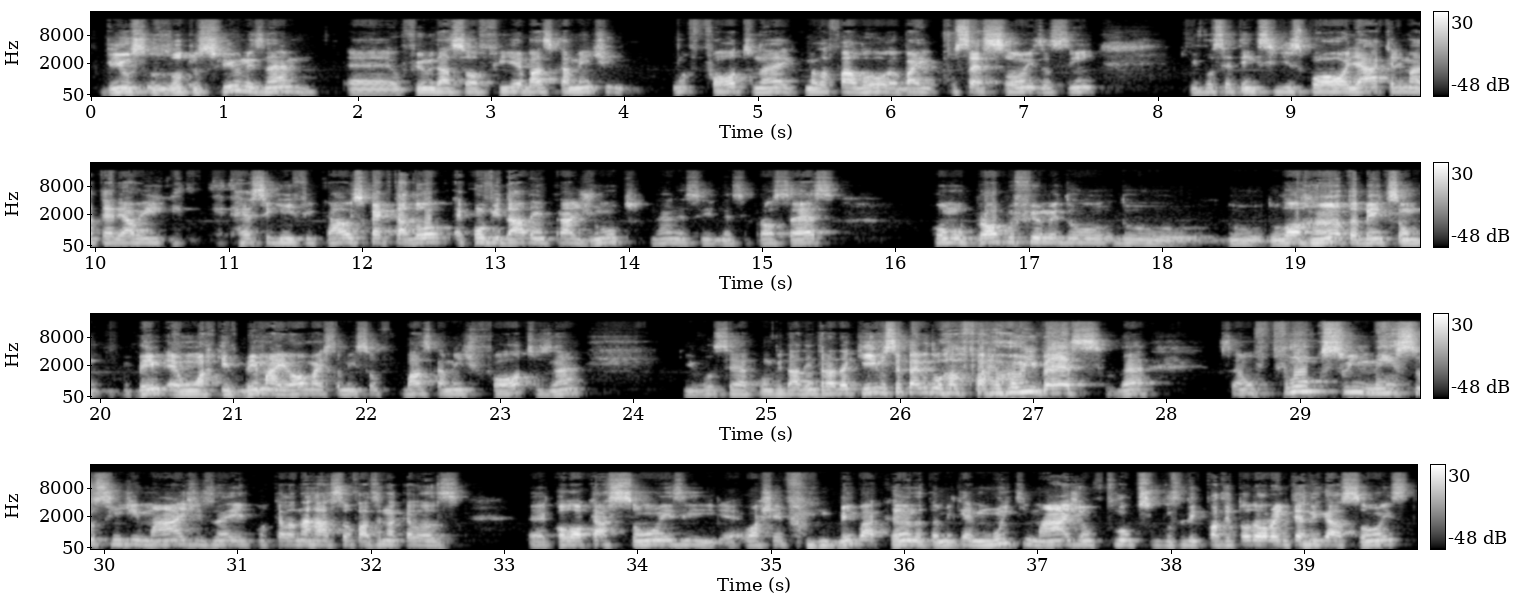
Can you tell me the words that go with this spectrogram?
vi os, os outros filmes, né, é, o filme da Sofia, basicamente uma foto, né? Como ela falou, vai por sessões assim, e você tem que se dispor a olhar aquele material e ressignificar. O espectador é convidado a entrar junto né, nesse, nesse processo, como o próprio filme do, do, do, do Lohan também, que são bem, é um arquivo bem maior, mas também são basicamente fotos, né? E você é convidado a entrar daqui, e você pega do Rafael é o inverso, né? É um fluxo imenso assim de imagens, né? E com aquela narração fazendo aquelas é, colocações e é, eu achei bem bacana também, que é muita imagem, é um fluxo, você tem que fazer toda hora interligações.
